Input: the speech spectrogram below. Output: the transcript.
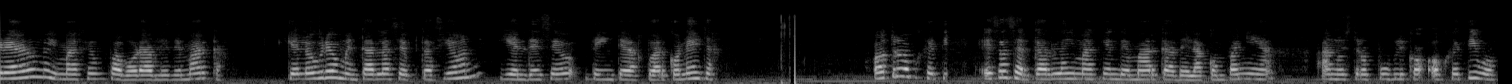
crear una imagen favorable de marca que logre aumentar la aceptación y el deseo de interactuar con ella. Otro objetivo es acercar la imagen de marca de la compañía a nuestro público objetivo.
